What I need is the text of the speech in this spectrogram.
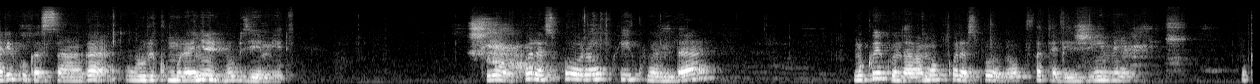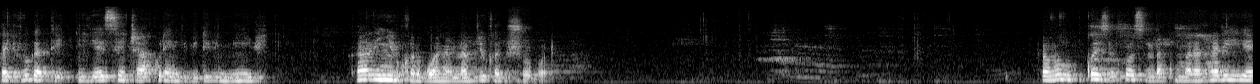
ariko ugasanga uri kumureba nyine ntubyemere. Rero gukora siporo kwikunda mu kwikunda habamo gukora siporo gufata regime ukajya uvuga ati ngiye sinshaka kurenga ibiri ibi. N'ibi kandi nyine ukarwana na byo ukabishobora. Ukavuga ukwezi kose ndakumara ntariye.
